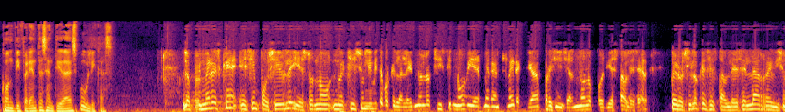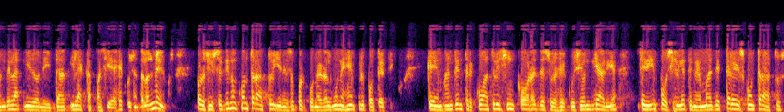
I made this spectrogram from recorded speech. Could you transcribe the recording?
con diferentes entidades públicas. Lo primero es que es imposible y esto no, no existe un límite porque la ley no lo existe, no mediante una directiva presidencial no lo podría establecer, pero sí lo que se establece es la revisión de la idoneidad y la capacidad de ejecución de los mismos. Pero si usted tiene un contrato, y en eso por poner algún ejemplo hipotético, que demande entre cuatro y cinco horas de su ejecución diaria, sería imposible tener más de tres contratos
